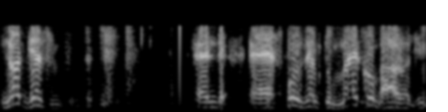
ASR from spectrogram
not just and uh, expose them to microbiology.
